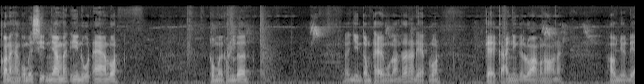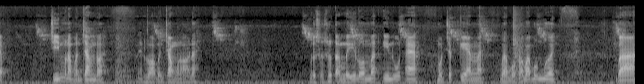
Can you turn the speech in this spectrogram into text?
Con này hàng của mới xịn nha made in USA luôn. Thùng này thùng đơn. Đấy, nhìn tổng thể của nó rất là đẹp luôn kể cả những cái loa của nó này hầu như đẹp 95% rồi này, loa bên trong của nó đây. Được sản xuất tại Mỹ luôn mất in USA một chiếc kèn này và một loa 340 và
